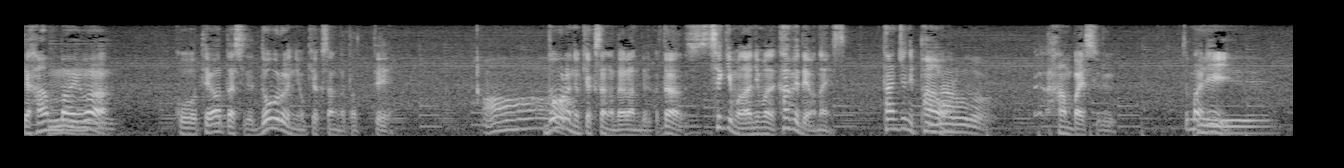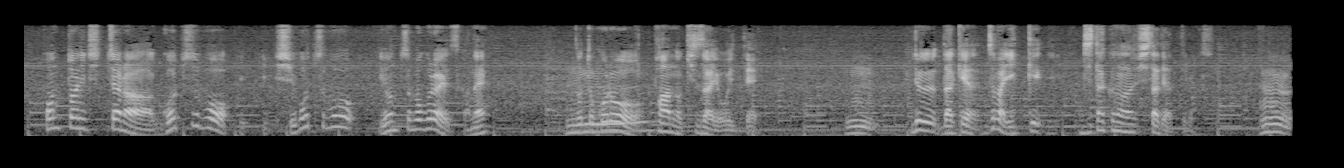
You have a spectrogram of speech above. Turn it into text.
で販売はこう手渡しで道路にお客さんが立って道路にお客さんが並んでるからだから席も何もないカフェではないです。単純にパンを販売する。つまり、本当にちっちゃな5坪45坪4坪ぐらいですかね。のところをパンの機材を置いて。うんるだけつまり一軒自宅の下でやってるんです。うん。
